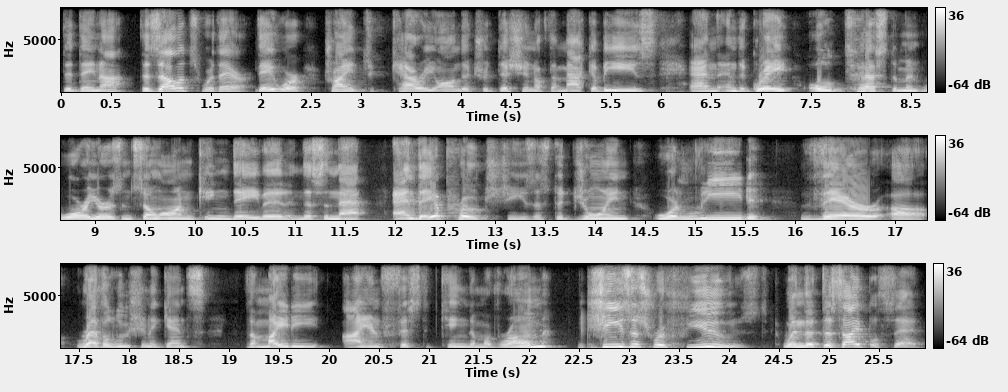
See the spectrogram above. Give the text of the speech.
did they not? The Zealots were there. They were trying to carry on the tradition of the Maccabees and, and the great Old Testament warriors and so on, King David and this and that. And they approached Jesus to join or lead their uh, revolution against the mighty iron fisted kingdom of Rome. Jesus refused. When the disciples said,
